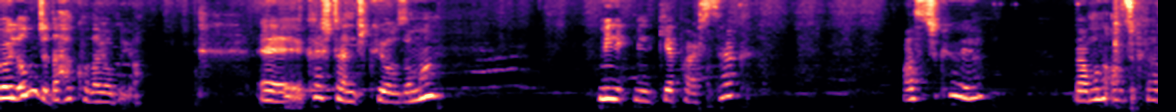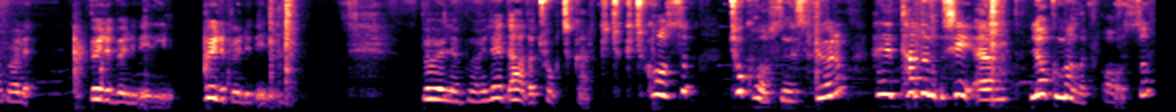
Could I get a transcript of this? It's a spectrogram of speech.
Böyle olunca daha kolay oluyor. Ee, kaç tane çıkıyor o zaman? Minik minik yaparsak az çıkıyor ya. Ben bunu azıcık daha böyle böyle böyle vereyim. Böyle böyle vereyim. Böyle böyle daha da çok çıkar. Küçük küçük olsun. Çok olsun istiyorum. Hani tadım şey e, lokmalık olsun.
